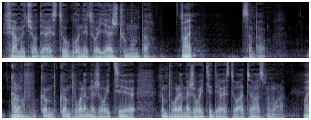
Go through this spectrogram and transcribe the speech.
Fermeture des restos, gros nettoyage, tout le monde part. Ouais. Sympa. Comme, comme, comme pour la majorité, euh, comme pour la majorité des restaurateurs à ce moment-là. Ouais.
